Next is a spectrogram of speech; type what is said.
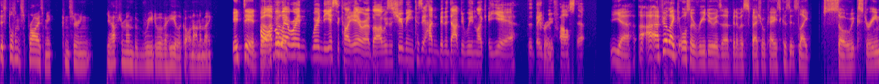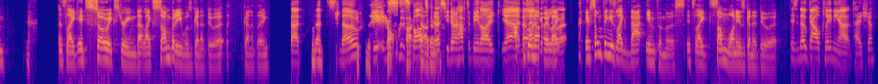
this doesn't surprise me considering you have to remember Redo of a Healer got an anime. It did, but oh, I I'm aware like- we're in we're in the isekai era, but I was assuming because it hadn't been adapted within like a year that they'd True. move past it. Yeah, I, I feel like also redo is a bit of a special case because it's like so extreme. it's like it's so extreme that like somebody was gonna do it, kind of thing. That that's no. The You- This is factor, I don't- Spartacus. You don't have to be like, yeah, I no, don't I'm know, gonna do like- it. If something is like that infamous, it's like someone is gonna do it. There's no gal cleaning adaptation.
